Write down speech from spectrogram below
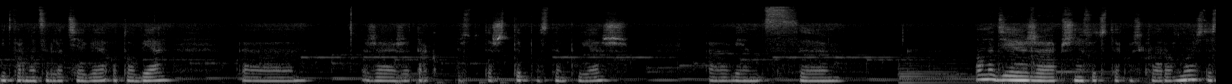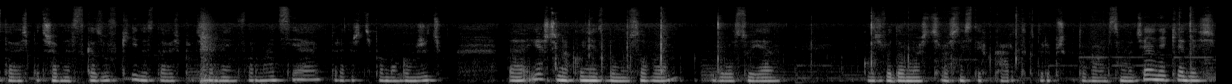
informacja dla Ciebie, o Tobie, e, że, że tak po prostu też Ty postępujesz. E, Więc e, mam nadzieję, że przyniosło Ci to jakąś klarowność, dostałeś potrzebne wskazówki, dostałeś potrzebne informacje, które też Ci pomogą w życiu. E, Jeszcze na koniec bonusowo wylosuję jakąś wiadomość właśnie z tych kart, które przygotowałam samodzielnie kiedyś,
